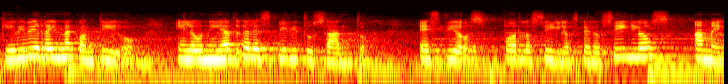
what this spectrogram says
que vive y reina contigo en la unidad del Espíritu Santo, es Dios por los siglos de los siglos. Amén.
